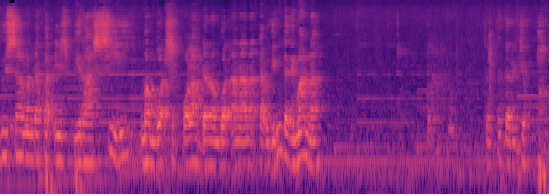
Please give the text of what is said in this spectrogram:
bisa mendapat inspirasi membuat sekolah dan membuat anak-anak kayak begini dari mana? Ternyata dari Jepang.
